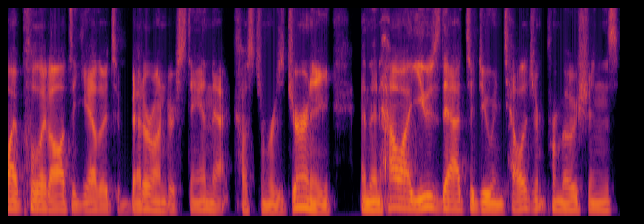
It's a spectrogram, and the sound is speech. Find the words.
I pull it all together to better understand that customer's journey, and then how I use that to do intelligent promotions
